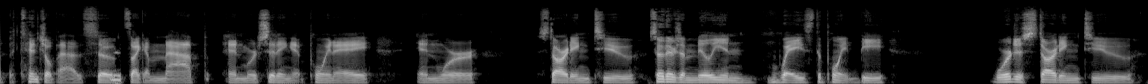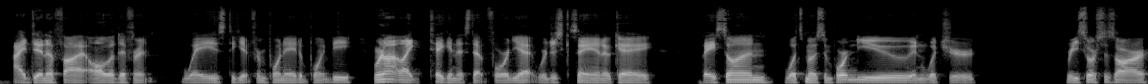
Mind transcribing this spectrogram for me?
the potential paths. So mm-hmm. it's like a map, and we're sitting at point A, and we're starting to. So there's a million ways to point B. We're just starting to identify all the different ways to get from point A to point B. We're not like taking a step forward yet. We're just saying, okay, based on what's most important to you and what your resources are,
